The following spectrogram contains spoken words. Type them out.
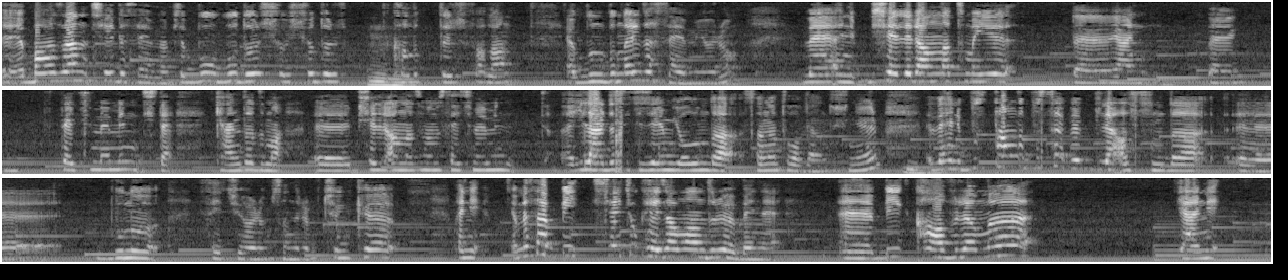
e, bazen şey de sevmiyorum. İşte bu budur, şu şudur, Hı hı. kalıptır falan. Ya bun, bunları da sevmiyorum. Ve hani bir şeyleri anlatmayı e, yani e, seçmemin işte kendi adıma e, bir şeyleri anlatmamı seçmemin e, ileride seçeceğim yolun da sanat olacağını düşünüyorum. Hı. Ve hani bu tam da bu sebeple aslında e, bunu seçiyorum sanırım. Çünkü hani mesela bir şey çok heyecanlandırıyor beni. e, bir kavramı yani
